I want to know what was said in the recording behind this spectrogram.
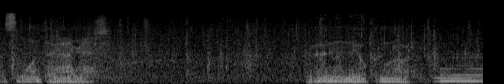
That's the one thing I miss. Riding on the open road.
